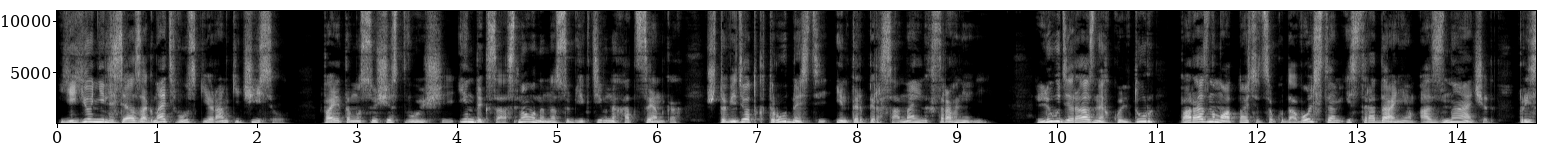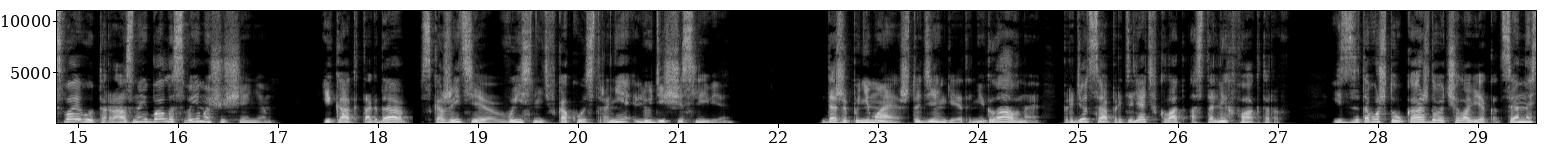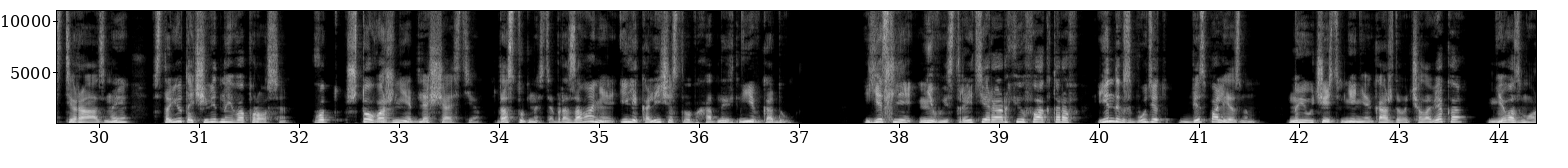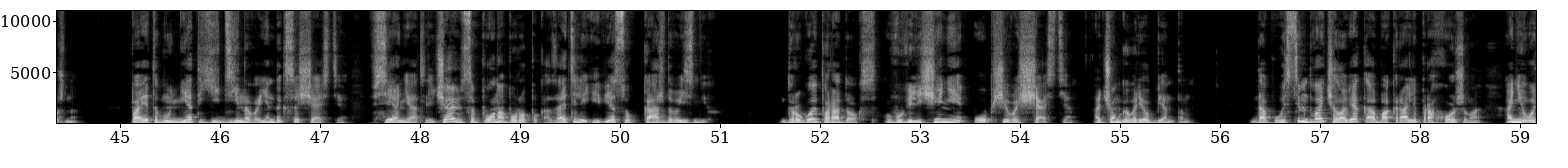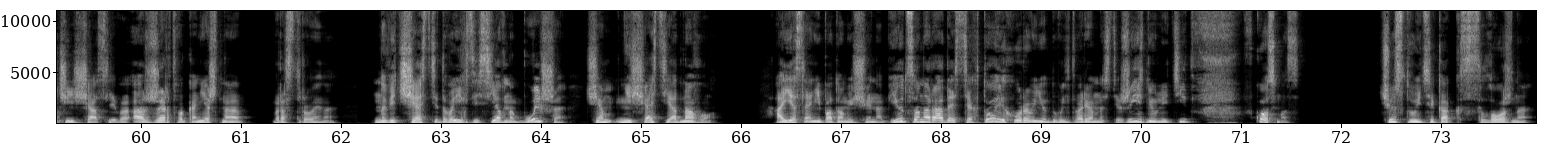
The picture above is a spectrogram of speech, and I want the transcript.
Ее нельзя загнать в узкие рамки чисел, поэтому существующие индексы основаны на субъективных оценках, что ведет к трудности интерперсональных сравнений. Люди разных культур по-разному относятся к удовольствиям и страданиям, а значит, присваивают разные баллы своим ощущениям. И как тогда, скажите, выяснить, в какой стране люди счастливее? Даже понимая, что деньги это не главное, придется определять вклад остальных факторов. Из-за того, что у каждого человека ценности разные, встают очевидные вопросы. Вот что важнее для счастья – доступность образования или количество выходных дней в году? Если не выстроить иерархию факторов, индекс будет бесполезным, но и учесть мнение каждого человека невозможно. Поэтому нет единого индекса счастья. Все они отличаются по набору показателей и весу каждого из них. Другой парадокс в увеличении общего счастья, о чем говорил Бентом. Допустим, два человека обокрали прохожего. Они очень счастливы, а жертва, конечно, расстроена. Но ведь счастье двоих здесь явно больше, чем несчастье одного. А если они потом еще и набьются на радостях, то их уровень удовлетворенности жизнью улетит в, космос. Чувствуете, как сложно,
